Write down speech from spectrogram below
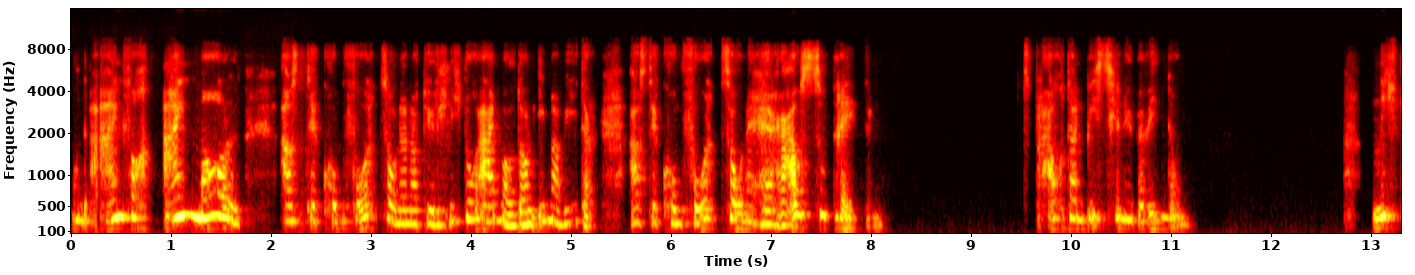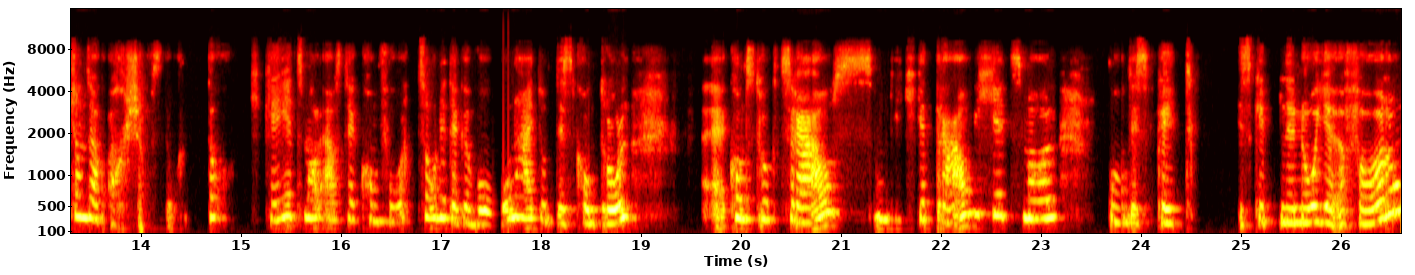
und einfach einmal aus der Komfortzone, natürlich nicht nur einmal, dann immer wieder, aus der Komfortzone herauszutreten. Es braucht ein bisschen Überwindung nicht schon sagen, ach, schaff's doch. Doch, ich gehe jetzt mal aus der Komfortzone der Gewohnheit und des Kontrollkonstrukts raus und ich getraue mich jetzt mal und es geht, es gibt eine neue Erfahrung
